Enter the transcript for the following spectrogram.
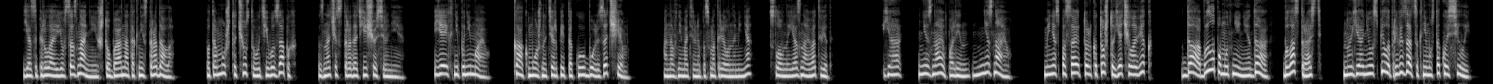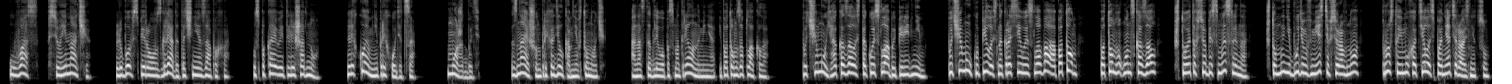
Я заперла ее в сознании, чтобы она так не страдала, потому что чувствовать его запах значит страдать еще сильнее. Я их не понимаю. Как можно терпеть такую боль? Зачем? Она внимательно посмотрела на меня, словно я знаю ответ. «Я не знаю, Полин, не знаю. Меня спасает только то, что я человек. Да, было помутнение, да, была страсть, но я не успела привязаться к нему с такой силой. У вас все иначе. Любовь с первого взгляда, точнее запаха, успокаивает лишь одно. Легко им не приходится. Может быть. Знаешь, он приходил ко мне в ту ночь. Она стыдливо посмотрела на меня и потом заплакала. Почему я оказалась такой слабой перед ним? Почему купилась на красивые слова, а потом... Потом он сказал, что это все бессмысленно, что мы не будем вместе все равно, просто ему хотелось понять разницу.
